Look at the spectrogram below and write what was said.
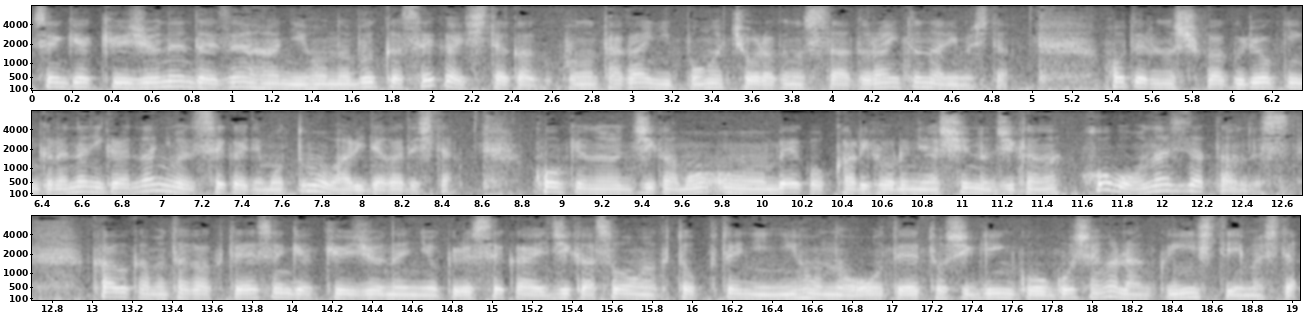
1990年代前半、日本の物価世界一高く、この高い日本が凋落のスタートラインとなりました。ホテルの宿泊料金から何から何まで世界で最も割高でした。皇居の時価も、米国カリフォルニア州の時価がほぼ同じだったのです。株価も高くて、1990年における世界時価総額トップ10に日本の大手都市銀行5社がランクインしていました。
